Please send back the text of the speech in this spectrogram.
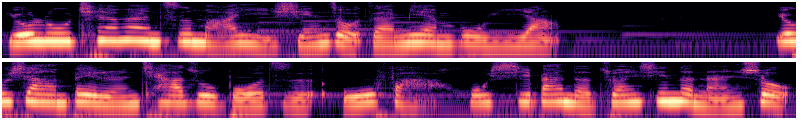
犹如千万只蚂蚁行走在面部一样，又像被人掐住脖子无法呼吸般的钻心的难受，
